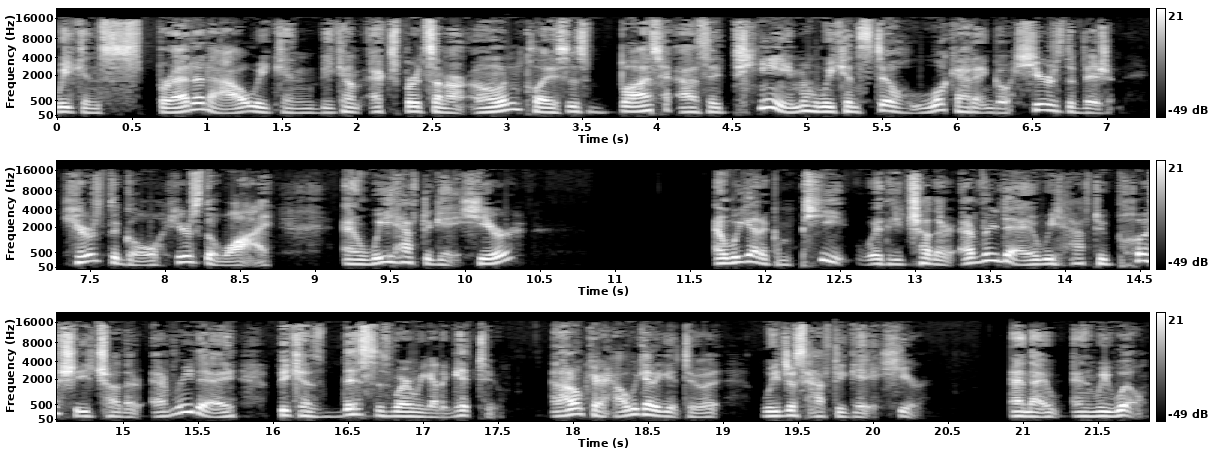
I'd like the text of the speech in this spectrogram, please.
we can spread it out. We can become experts in our own places, but as a team, we can still look at it and go, here's the vision. Here's the goal. Here's the why. And we have to get here and we got to compete with each other every day. We have to push each other every day because this is where we got to get to. And I don't care how we got to get to it. We just have to get here. And I, and we will.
